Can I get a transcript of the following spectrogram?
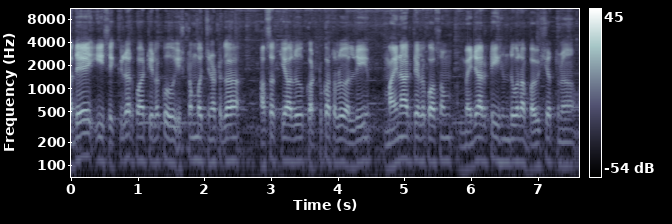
అదే ఈ సెక్యులర్ పార్టీలకు ఇష్టం వచ్చినట్టుగా అసత్యాలు కట్టుకథలు అల్లి మైనారిటీల కోసం మెజారిటీ హిందువుల భవిష్యత్తును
